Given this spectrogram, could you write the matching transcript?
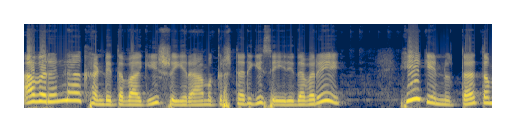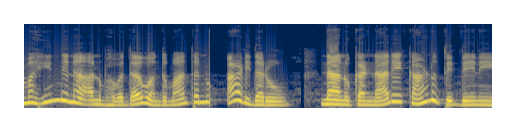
ಅವರೆಲ್ಲ ಖಂಡಿತವಾಗಿ ಶ್ರೀರಾಮಕೃಷ್ಣರಿಗೆ ಸೇರಿದವರೇ. ಹೀಗೆನ್ನುತ್ತಾ ತಮ್ಮ ಹಿಂದಿನ ಅನುಭವದ ಒಂದು ಮಾತನ್ನು ಆಡಿದರು. ನಾನು ಕಣ್ಣಾರೆ ಕಾಣುತ್ತಿದ್ದೇನೆ.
